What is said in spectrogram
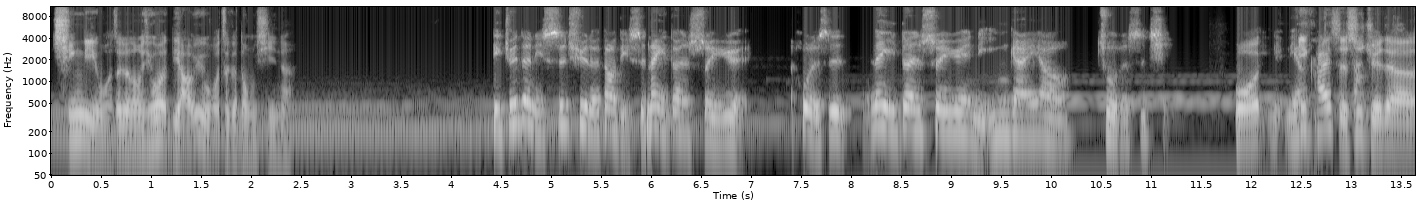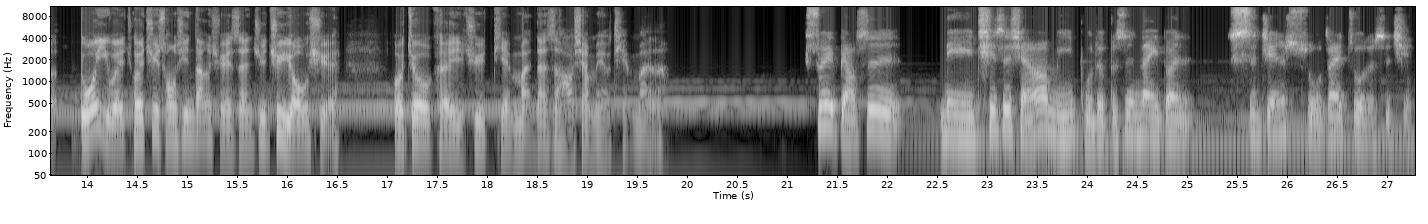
清理我这个东西，或疗愈我这个东西呢？你觉得你失去的到底是那一段岁月，或者是那一段岁月你应该要做的事情？我一开始是觉得，我以为回去重新当学生，去去游学，我就可以去填满，但是好像没有填满了。所以表示你其实想要弥补的不是那一段时间所在做的事情。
